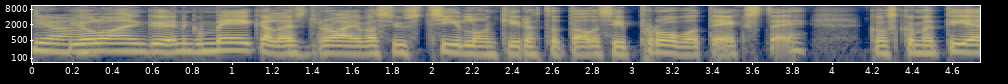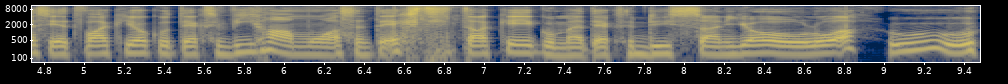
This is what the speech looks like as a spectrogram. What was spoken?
Joo. Jolloin niin kuin meikäläis draivas just silloin kirjoittaa tällaisia provotekstejä tekstejä, koska mä tiesin, että vaikka joku tiedätkö, vihaa mua sen tekstin takia, kun mä tiedätkö, dissaan joulua, uh.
